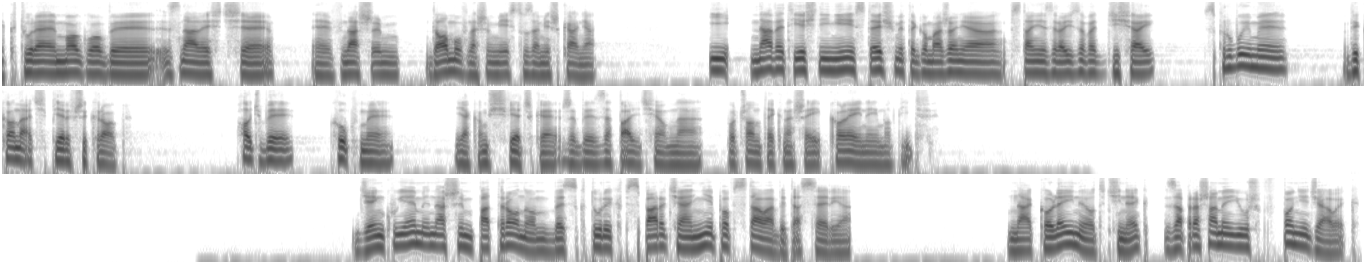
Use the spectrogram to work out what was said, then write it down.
które mogłoby znaleźć się e, w naszym domu, w naszym miejscu zamieszkania. I nawet jeśli nie jesteśmy tego marzenia w stanie zrealizować dzisiaj, spróbujmy wykonać pierwszy krok. Choćby kupmy jakąś świeczkę, żeby zapalić ją na początek naszej kolejnej modlitwy. Dziękujemy naszym patronom, bez których wsparcia nie powstałaby ta seria. Na kolejny odcinek zapraszamy już w poniedziałek.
